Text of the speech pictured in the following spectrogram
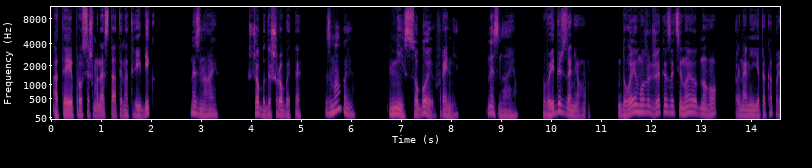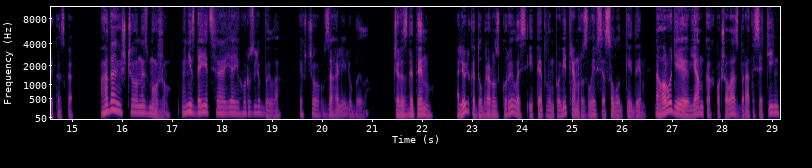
А ти просиш мене стати на твій бік? Не знаю. Що будеш робити? З мамою? Ні, з собою, Френні. Не знаю. Вийдеш за нього? Двоє можуть жити за ціною одного, принаймні є така приказка. Гадаю, що не зможу. Мені здається, я його розлюбила, якщо взагалі любила. Через дитину. Люлька добре розкурилась і теплим повітрям розлився солодкий дим. На городі в ямках почала збиратися тінь,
